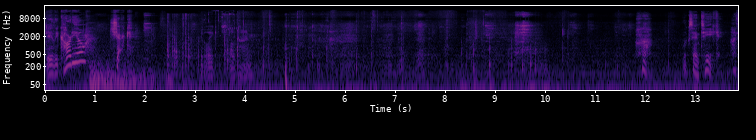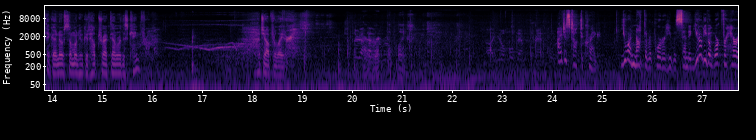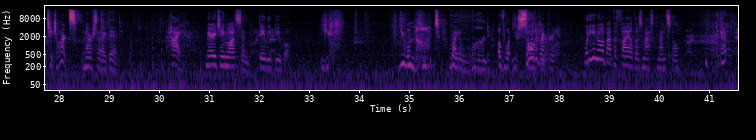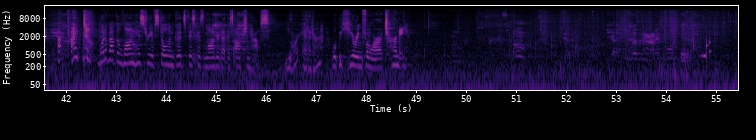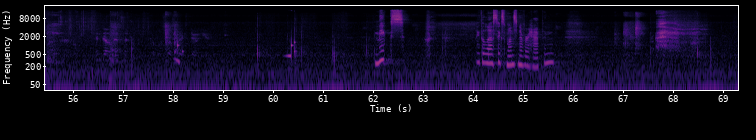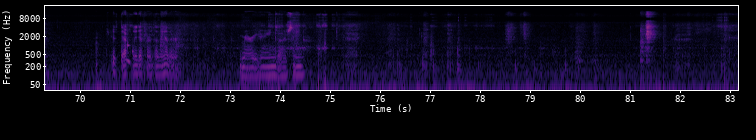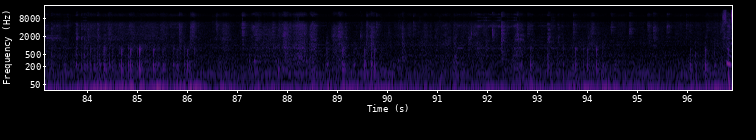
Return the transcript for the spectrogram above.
Daily cardio? Check. Really can slow time. Huh. Looks antique. I think I know someone who could help track down where this came from. A job for later. I wrecked the place. I just talked to Craig. You are not the reporter he was sending. You don't even work for Heritage Arts. Never said I did. Hi, Mary Jane Watson, Daily Bugle. You. You will not write a word of what you saw. For the here. record, what do you know about the file those masked men stole? That. I, I don't. What about the long history of stolen goods Fisk has laundered at this auction house? Your editor will be hearing from our attorney. You got 211 in transport. Head down to Med Central. Couple of suspects down here. Mix. Like the last six months never happened? Is definitely different than the other Mary Janes I've seen.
